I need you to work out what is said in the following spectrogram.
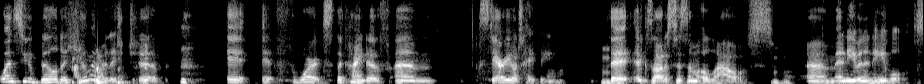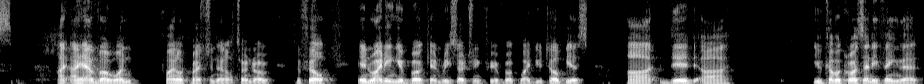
once you build a human relationship, it it thwarts the kind of um, stereotyping mm-hmm. that exoticism allows mm-hmm. um, and even enables. I, I have uh, one final question, and I'll turn it over to Phil. In writing your book and researching for your book, White Utopias, uh, did uh, you come across anything that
